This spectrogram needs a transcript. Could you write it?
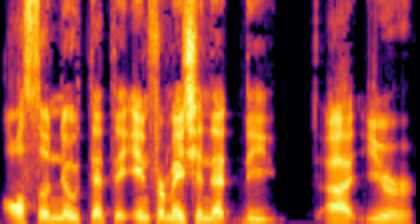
Also note that the information that the uh, your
